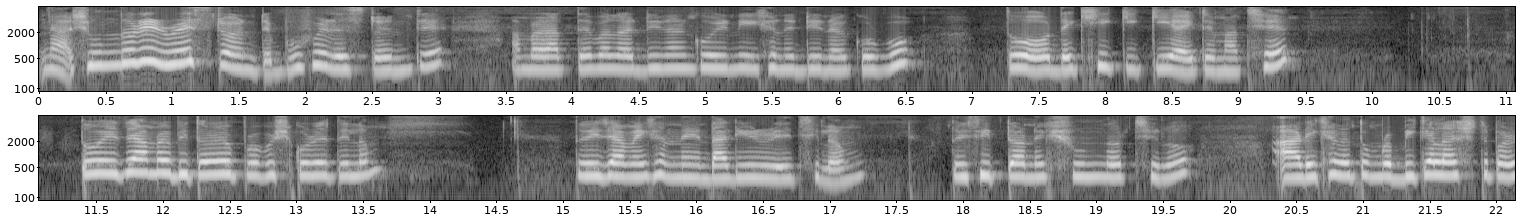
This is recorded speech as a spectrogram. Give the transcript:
না, সুন্দরী রেস্টুরেন্টে বুফে রেস্টুরেন্টে আমরা রাত্রেবেলা ডিনার করিনি, এখানে ডিনার করব। তো দেখি কি কি আইটেম আছে। তো এই যে আমরা ভিতরে প্রবেশ করে দিলাম। তো এই যে আমি এখানে দাঁড়িয়ে রয়েছিলাম, তো এই সিটটা অনেক সুন্দর ছিল। আর এখানে তোমরা বিকেলে আসতে পারো,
